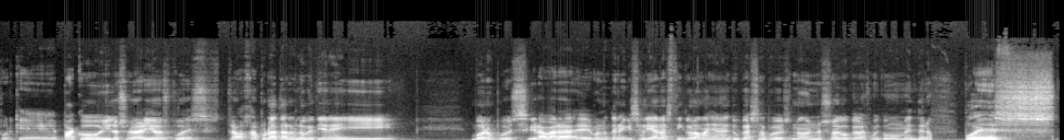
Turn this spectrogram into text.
porque Paco y los horarios, pues trabajar por la tarde es lo que tiene y... Bueno, pues grabar, eh, bueno, tener que salir a las 5 de la mañana de tu casa, pues no, no es algo que hagas muy comúnmente, ¿no? Pues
